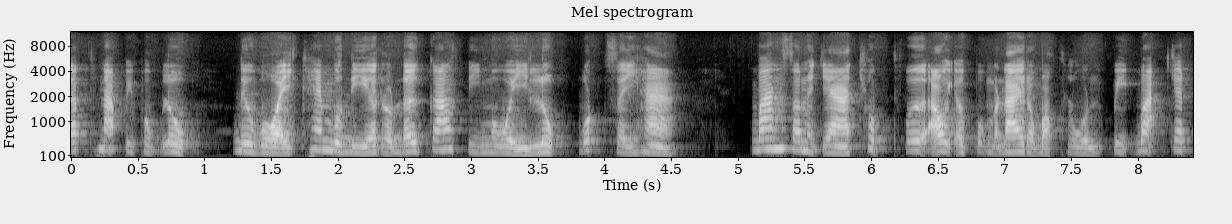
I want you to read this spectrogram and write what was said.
ដាប់ថ្នាក់ពិភពលោក The Voice Cambodia រដូវកាលទី1លោកបុត្រសីហា បានសន្យាឈប់ធ្វើឲ្យឪពុកម្ដាយរបស់ខ្លួនពិបាកចិត្ត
